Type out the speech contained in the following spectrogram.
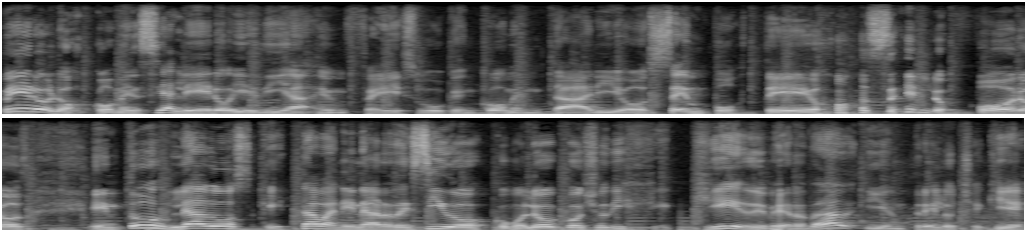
Pero los comencé a leer hoy en día en Facebook, en comentarios, en posteos, en los foros, en todos lados que estaban enardecidos como locos. Yo dije, ¿qué? ¿De verdad? Y entré, lo chequeé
